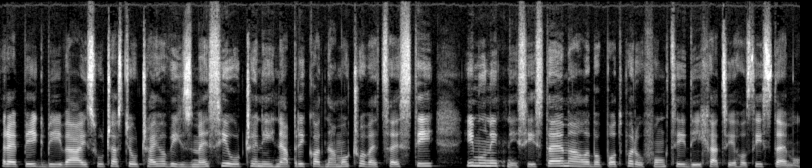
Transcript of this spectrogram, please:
Repík býva aj súčasťou čajových zmesí určených napríklad na močové cesty, imunitný systém alebo podporu funkcií dýchacieho systému.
